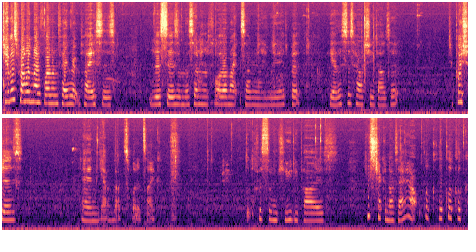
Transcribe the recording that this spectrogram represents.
Gym is probably my one my favorite places. This is in the 74. That might sound really weird, but yeah, this is how she does it. She pushes, and yeah, that's what it's like look for some cutie pies. He's checking us out. Look, look, look, look.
